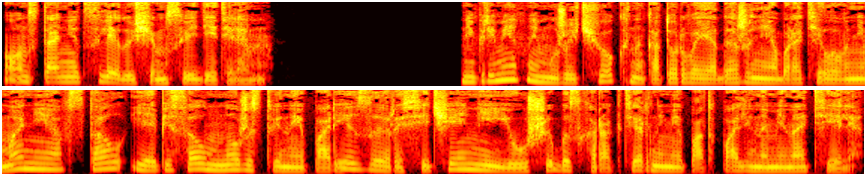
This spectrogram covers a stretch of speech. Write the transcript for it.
Он станет следующим свидетелем. Неприметный мужичок, на которого я даже не обратила внимания, встал и описал множественные порезы, рассечения и ушибы с характерными подпалинами на теле,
